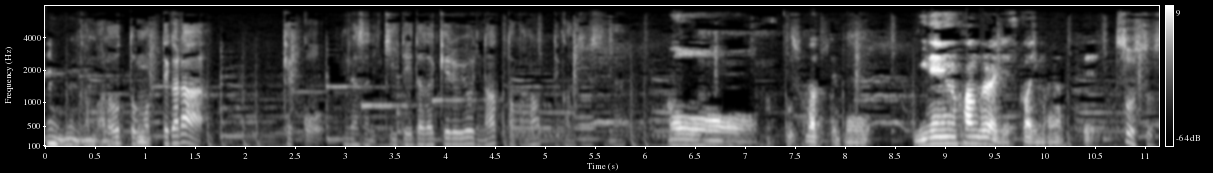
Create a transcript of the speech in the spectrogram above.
頑張ろうと思ってから、結構皆さんに聞いていただけるようになったかなって感じですね。おー。だってもう、2年半ぐらいですか、今やって。そうそうで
